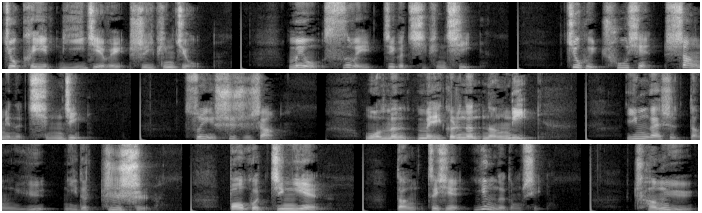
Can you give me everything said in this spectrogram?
就可以理解为是一瓶酒。没有思维这个起瓶器，就会出现上面的情境。所以事实上，我们每个人的能力，应该是等于你的知识，包括经验等这些硬的东西。成语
